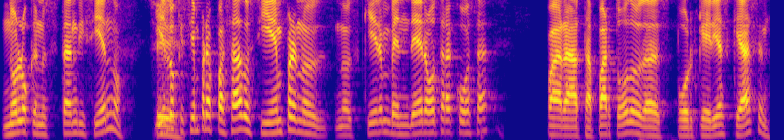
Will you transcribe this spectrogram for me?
no lo que nos están diciendo. Sí. Y es lo que siempre ha pasado. Siempre nos, nos quieren vender otra cosa para tapar todas las porquerías que hacen.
